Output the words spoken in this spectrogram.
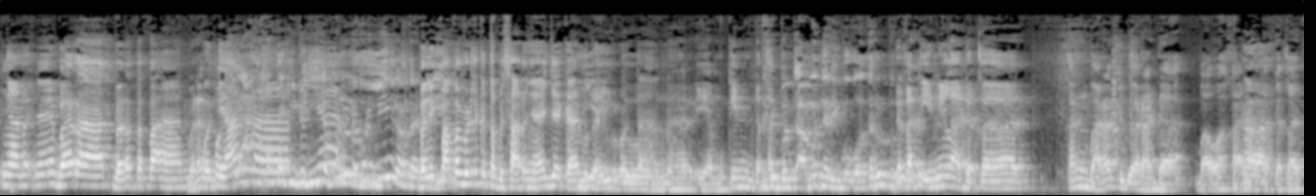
nyaranya barat. Barat apaan? Barat Pontianak Pontianak. tadi udah Iya bener gue udah bilang tadi. Balikpapan berarti kota besarnya aja kan, Iya bukan itu ibu kota. benar. Ya mungkin dekat Ribet amat nyari ibu kota lu. dekat inilah dekat kan barat juga rada bawah kan Ah. dekat-dekat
